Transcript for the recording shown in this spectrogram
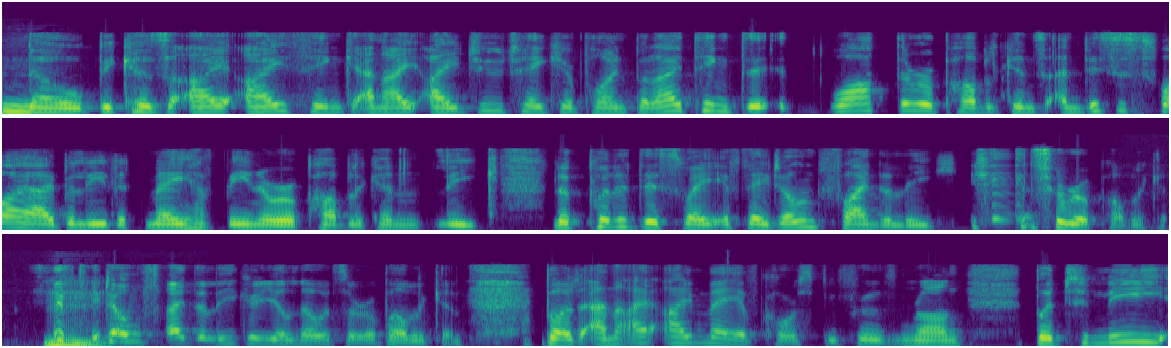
No, because I, I think, and I, I do take your point, but I think that what the Republicans, and this is why I believe it may have been a Republican leak. Look, put it this way if they don't find a leak, it's a Republican. Mm-hmm. If they don't find a leaker, you'll know it's a Republican. But, and I, I may, of course, be proven wrong. But to me,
